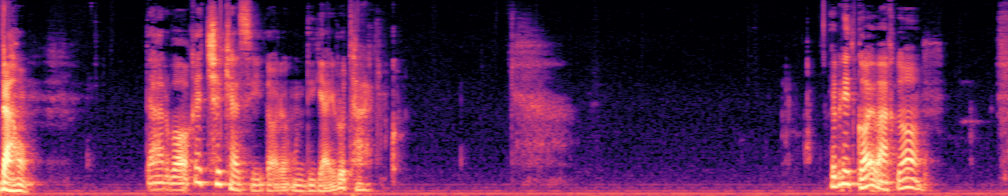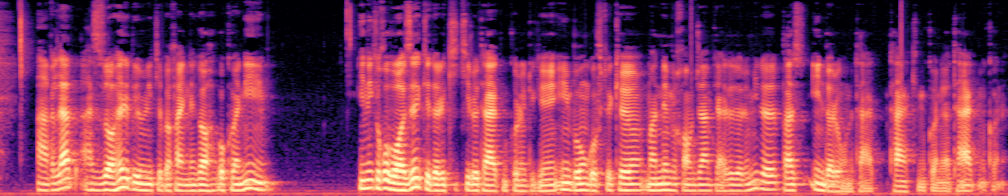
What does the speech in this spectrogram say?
دهم. در واقع چه کسی داره اون دیگری رو ترک می‌کنه؟ ببینید گاهی وقتا اغلب از ظاهر بیرونی که بخواین نگاه بکنیم اینه که خب واضحه که داره کیکی رو ترک می‌کنه دیگه. این به اون گفته که من نمی‌خوام جمع کرده داره میره پس این داره اونو ترک می‌کنه یا ترک می‌کنه.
